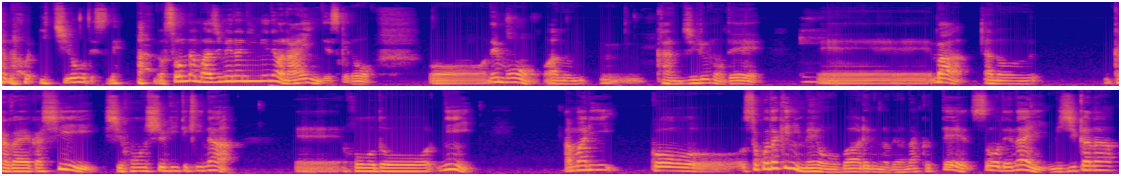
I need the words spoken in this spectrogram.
あの、一応ですね、あの、そんな真面目な人間ではないんですけど、おでも、あの、うん感じるので、えー。えーまあ、あの、輝かしい資本主義的な、えー報道に、あまり、こう、そこだけに目を奪われるのではなくて、そうでない身近な、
